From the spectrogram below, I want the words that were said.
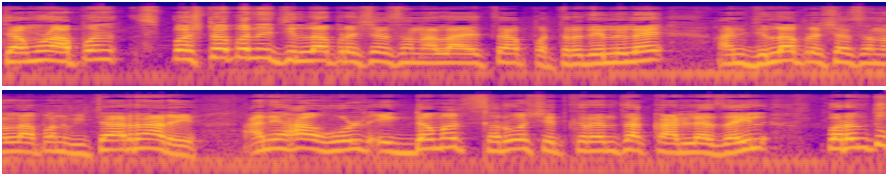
त्यामुळे आपण स्पष्टपणे जिल्हा प्रशासनाला याचा पत्र दिलेलं आहे आणि जिल्हा प्रशासनाला आपण विचारणार आहे. आणि हा होल्ड एकदमच सर्व शेतकऱ्यांचा काढला जाईल. परंतु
